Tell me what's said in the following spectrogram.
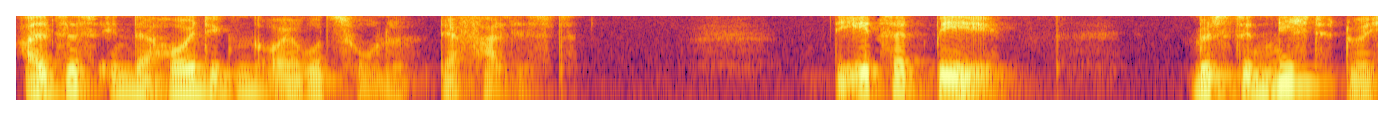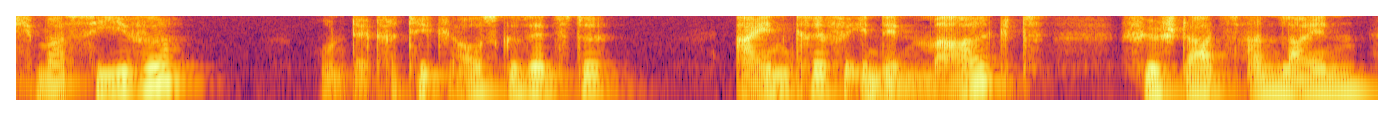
als es in der heutigen Eurozone der Fall ist. Die EZB müsste nicht durch massive und der Kritik ausgesetzte Eingriffe in den Markt für Staatsanleihen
